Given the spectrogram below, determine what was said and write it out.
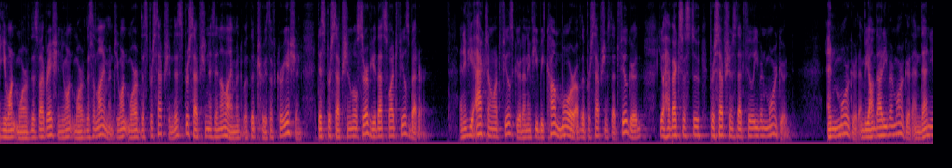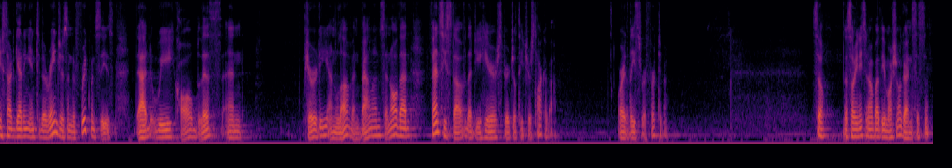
You want more of this vibration. You want more of this alignment. You want more of this perception. This perception is in alignment with the truth of creation. This perception will serve you. That's why it feels better. And if you act on what feels good, and if you become more of the perceptions that feel good, you'll have access to perceptions that feel even more good, and more good, and beyond that, even more good. And then you start getting into the ranges and the frequencies that we call bliss and purity and love and balance and all that fancy stuff that you hear spiritual teachers talk about, or at least refer to. So, that's all you need to know about the emotional guidance system.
